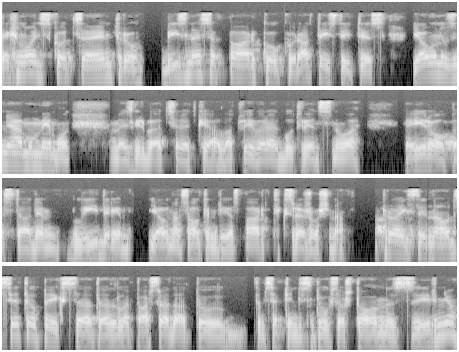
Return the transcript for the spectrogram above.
tehnoloģisko centru, biznesa parku, kur attīstīties jaunu uzņēmumiem. Un mēs gribētu cerēt, ka jā, Latvija varētu būt viens no Eiropas tādiem līderiem jaunās alternatīvas pārtiks ražošanā. Projekts ir naudas ietilpīgs, tātad, lai pārstrādātu 70 tūkstošu tonnas zirņu.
